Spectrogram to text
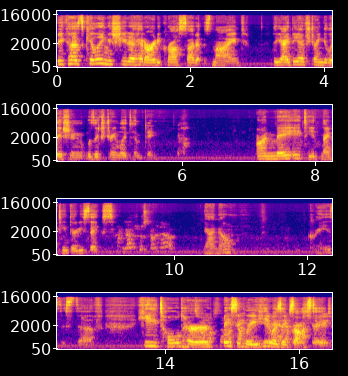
Because killing Ishida had already crossed Sada's mind, the idea of strangulation was extremely tempting. On May 18th, 1936, Oh my gosh, what's coming out? yeah, I know. Crazy stuff. He told her basically he was exhausted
